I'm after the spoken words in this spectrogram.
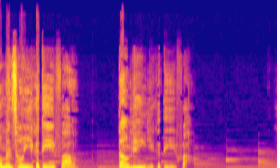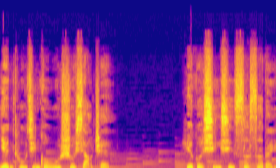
我们从一个地方到另一个地方，沿途经过无数小镇，遇过形形色色的人，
